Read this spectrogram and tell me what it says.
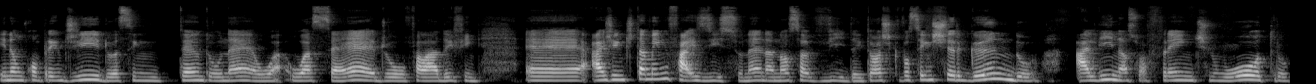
e não compreendido, assim, tanto, né, o, o assédio, falado, enfim, é, a gente também faz isso, né, na nossa vida. Então, acho que você enxergando ali na sua frente, no outro,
